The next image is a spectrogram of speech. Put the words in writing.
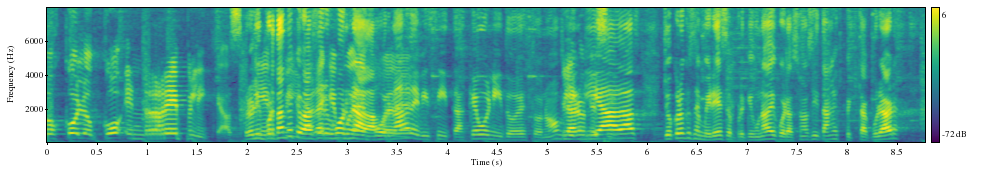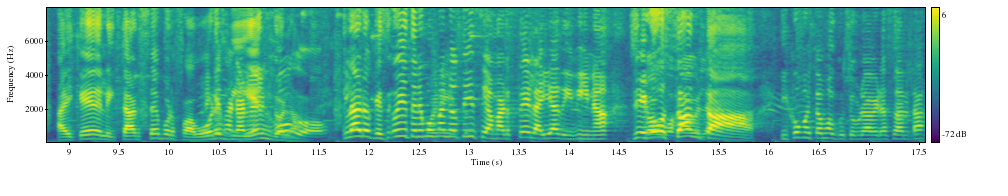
los colocó en réplicas. Pero lo importante es que va a ser jornada, jornada de visitas. Qué bonito esto, ¿no? Claro guiadas. Yo creo que se merece, porque una decoración así tan espectacular, hay que deleitarse, por favor, viéndola. Claro que sí. Oye, tenemos más noticias, Marcela, y adivina. Llegó Santa. ¿Y cómo estamos acostumbrados a ver a Santa?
